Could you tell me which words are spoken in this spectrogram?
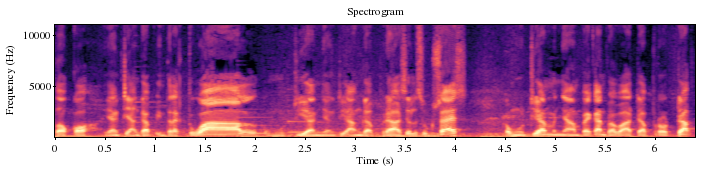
Tokoh yang dianggap intelektual kemudian yang dianggap berhasil sukses kemudian menyampaikan bahwa ada produk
